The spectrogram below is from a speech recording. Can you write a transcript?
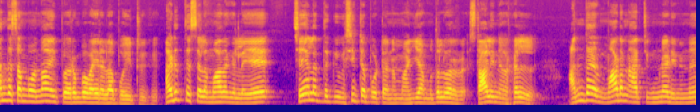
அந்த சம்பவம் தான் இப்போ ரொம்ப வைரலாக போயிட்டுருக்கு. அடுத்த சில மாதங்கள்லேயே சேலத்துக்கு விசிட்டை போட்ட நம்ம ஐயா முதல்வர் ஸ்டாலின் அவர்கள் அந்த மாடர்ன் ஆர்ச்சுக்கு முன்னாடி நின்று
